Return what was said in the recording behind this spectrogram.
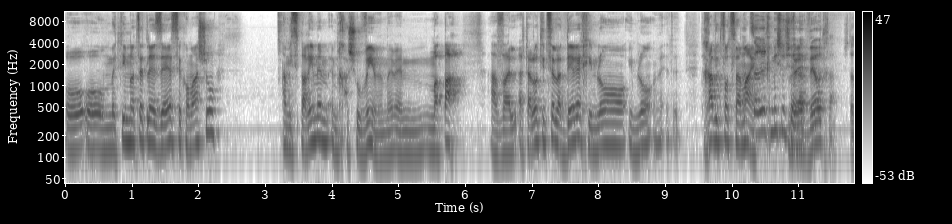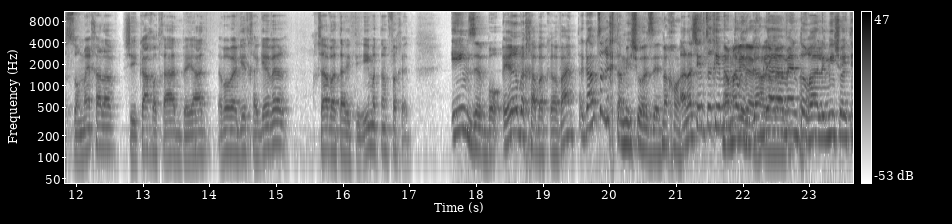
או, או מתים לצאת לאיזה עסק או משהו, המספרים הם, הם חשובים, הם, הם, הם מפה, אבל אתה לא תצא לדרך אם לא, אם לא, אתה חייב לקפוץ למים. צריך מישהו שילווה אותך, שאתה סומך עליו, שייקח אותך יד ביד, יבוא ויגיד לך, גבר, עכשיו אתה איתי, אם אתה מפחד. אם זה בוער בך בקרביים, אתה גם צריך את המישהו הזה. נכון. אנשים צריכים מנטורים, גם לי היה נכון. מנטור, היה לי מישהו, הייתי,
